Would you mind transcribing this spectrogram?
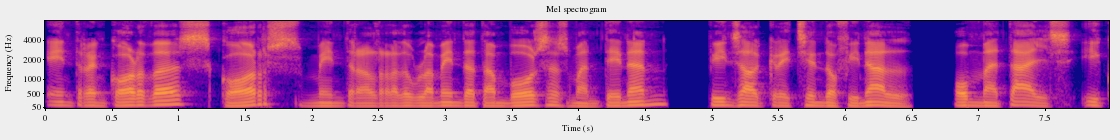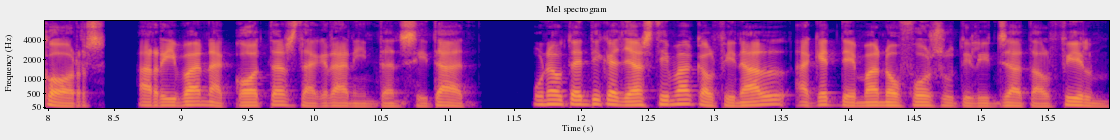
Entren cordes, cors, mentre el redoblament de tambors es mantenen fins al crescendo final, on metalls i cors arriben a cotes de gran intensitat. Una autèntica llàstima que al final aquest tema no fos utilitzat al film,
